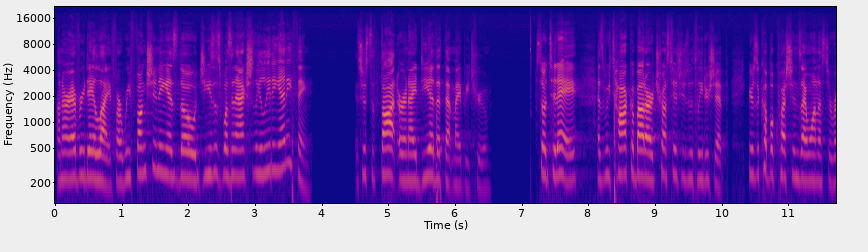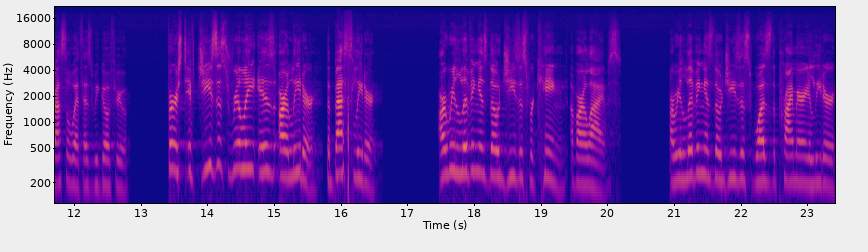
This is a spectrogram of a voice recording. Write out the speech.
On our everyday life, are we functioning as though Jesus wasn't actually leading anything? It's just a thought or an idea that that might be true. So, today, as we talk about our trust issues with leadership, here's a couple questions I want us to wrestle with as we go through. First, if Jesus really is our leader, the best leader, are we living as though Jesus were king of our lives? Are we living as though Jesus was the primary leader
